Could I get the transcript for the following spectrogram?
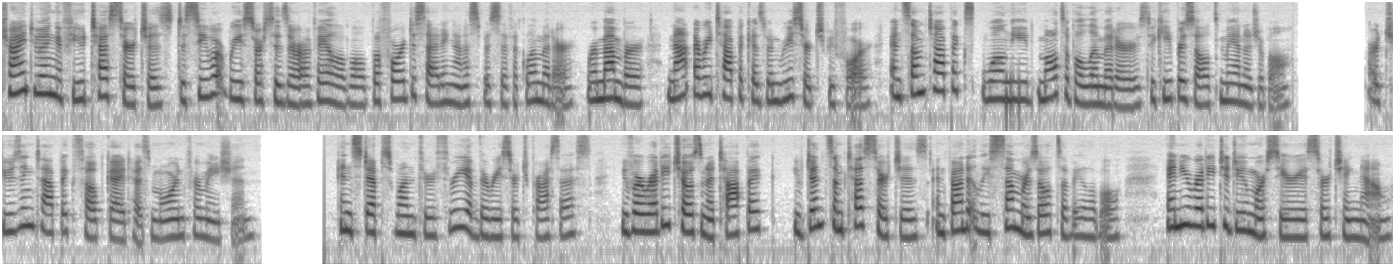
Try doing a few test searches to see what resources are available before deciding on a specific limiter. Remember, not every topic has been researched before, and some topics will need multiple limiters to keep results manageable. Our Choosing Topics Help Guide has more information. In steps 1 through 3 of the research process, you've already chosen a topic, you've done some test searches and found at least some results available, and you're ready to do more serious searching now.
